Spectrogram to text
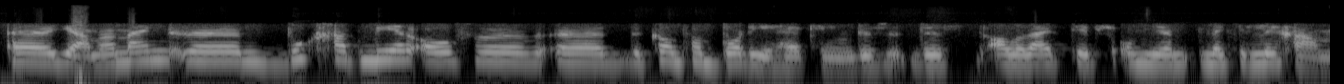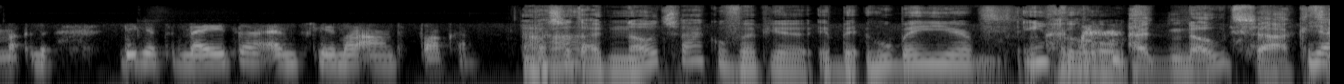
Eh, ja, maar mijn eh, boek gaat meer over eh, de kant van bodyhacking. Dus, dus allerlei tips om je met je lichaam dingen te meten en slimmer aan te pakken. Was Aha. dat uit noodzaak of heb je, hoe ben je hier ingerold? Uit noodzaak. Ja,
